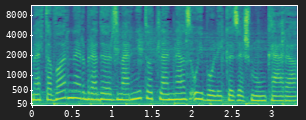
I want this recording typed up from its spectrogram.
mert a Warner Brothers már nyitott lenne az újbóli közös munkára.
